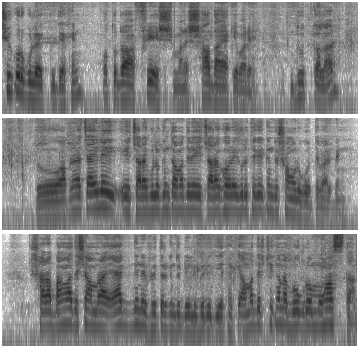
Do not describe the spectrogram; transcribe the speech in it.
শিকড়গুলো একটু দেখেন, কতটা ফ্রেশ মানে সাদা একেবারে, দুধ কালার তো আপনারা চাইলেই এই চারাগুলো কিন্তু আমাদের এই চারাঘর এগুলো থেকে কিন্তু সংগ্রহ করতে পারবেন। সারা বাংলাদেশে আমরা একদিনের ভিতর কিন্তু ডেলিভারি দিয়ে থাকি। আমাদের ঠিকানা বগুড়া মহাস্থান,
